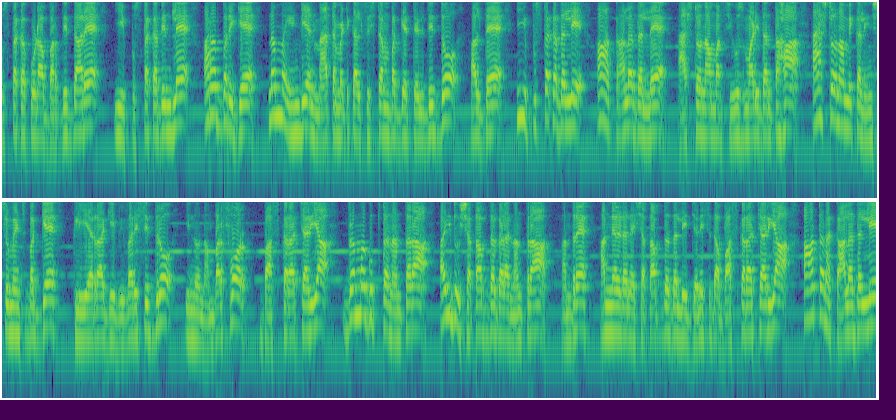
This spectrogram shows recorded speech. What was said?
ಪುಸ್ತಕ ಕೂಡ ಬರೆದಿದ್ದಾರೆ. ಈ ಪುಸ್ತಕದಿಂದಲೇ ಅರಬ್ಬರಿಗೆ ನಮ್ಮ ಇಂಡಿಯನ್ ಮ್ಯಾಥಮೆಟಿಕಲ್ ಸಿಸ್ಟಮ್ ಬಗ್ಗೆ ತಿಳಿದಿದ್ದು. ಅಲ್ಲದೆ ಈ ಪುಸ್ತಕದಲ್ಲಿ ಆ ಕಾಲದಲ್ಲೇ ಆಸ್ಟ್ರೋನಾಮರ್ಸ್ ಯೂಸ್ ಮಾಡಿದಂತಹ ಆಸ್ಟ್ರೋನಾಮಿಕಲ್ ಇನ್ಸ್ಟ್ರೂಮೆಂಟ್ಸ್ ಬಗ್ಗೆ ಕ್ಲಿಯರ್ ಆಗಿ ವಿವರಿಸಿದ್ರು. ಇನ್ನು ನಂಬರ್ ಫೋರ್ ಭಾಸ್ಕರಾಚಾರ್ಯ ಬ್ರಹ್ಮಗುಪ್ತ ನಂತರ ಐದು ಶತಾಬ್ದಗಳ ನಂತರ, ಅಂದ್ರೆ ಹನ್ನೆರಡನೇ ಶತಾಬ್ದದಲ್ಲಿ ಜನಿಸಿದ ಭಾಸ್ಕರಾಚಾರ್ಯ, ಆತನ ಕಾಲದಲ್ಲಿ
